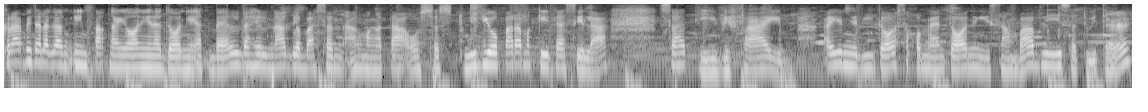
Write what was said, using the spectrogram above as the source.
Grabe talaga ang impact ngayon ni na at Belle dahil naglabasan ang mga tao sa studio para makita sila sa TV5. Ayun nga dito sa komento ng isang bubbly sa Twitter.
